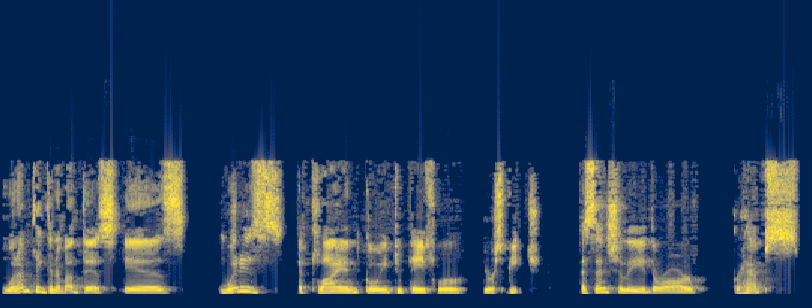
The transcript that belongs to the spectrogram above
What I'm thinking about this is when is a client going to pay for your speech? Essentially, there are perhaps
